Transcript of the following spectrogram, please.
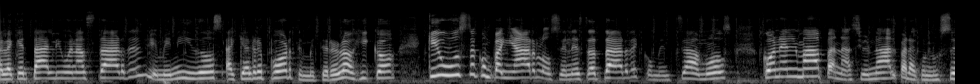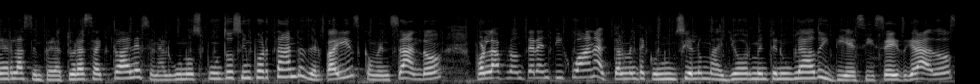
Hola, ¿qué tal y buenas tardes? Bienvenidos aquí al reporte meteorológico. Qué gusto acompañarlos en esta tarde. Comenzamos con el mapa nacional para conocer las temperaturas actuales en algunos puntos importantes del país, comenzando por la frontera en Tijuana, actualmente con un cielo mayormente nublado y 16 grados.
